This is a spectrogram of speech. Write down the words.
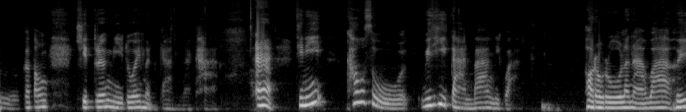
อ ก็ต้องคิดเรื่องนี้ด้วยเหมือนกันนะคะอะทีนี้เข้าสู่วิธีการบ้างดีกว่า พอเรารู้แล้วนะว่าเฮ้ย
